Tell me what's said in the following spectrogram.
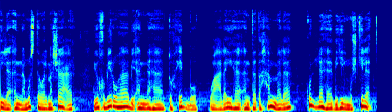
إلا أن مستوى المشاعر يخبرها بأنها تحبه وعليها أن تتحمل كل هذه المشكلات.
